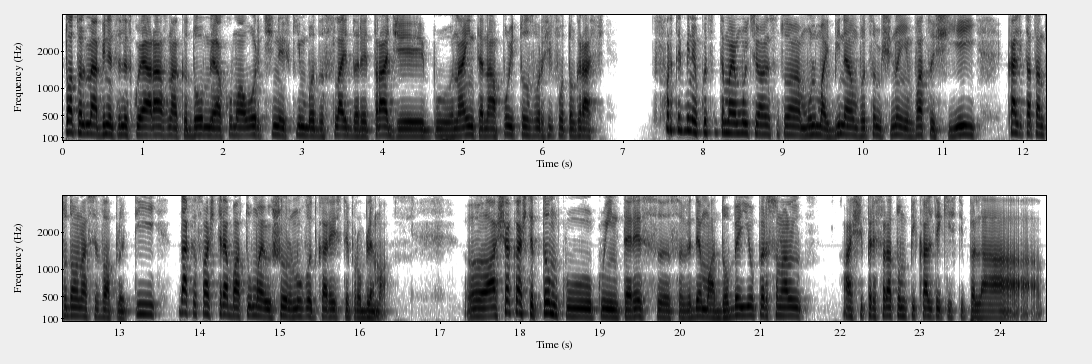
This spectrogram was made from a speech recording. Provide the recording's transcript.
toată lumea, bineînțeles, cu ea razna că, domnule, acum oricine schimbă de slide, retrage înainte, înapoi, toți vor fi fotografi. Foarte bine, cu suntem mai mulți oameni, sunt întotdeauna mult mai bine, învățăm și noi, învață și ei, calitatea întotdeauna se va plăti, dacă îți faci treaba tu mai ușor, nu văd care este problema. Uh, așa că așteptăm cu, cu interes să, să vedem Adobe. Eu personal aș fi preferat un pic alte chestii pe la,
